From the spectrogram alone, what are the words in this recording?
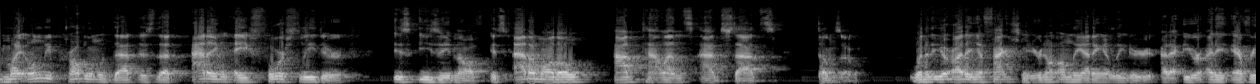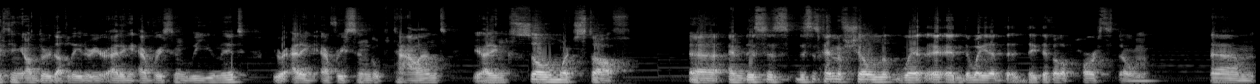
my only problem with that is that adding a fourth leader is easy enough. It's add a model, add talents, add stats, donezo. When you're adding a faction, you're not only adding a leader, you're you're adding everything under that leader. You're adding every single unit, you're adding every single talent, you're adding so much stuff. Uh, and this is this is kind of shown where, in the way that they develop Hearthstone. Um,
